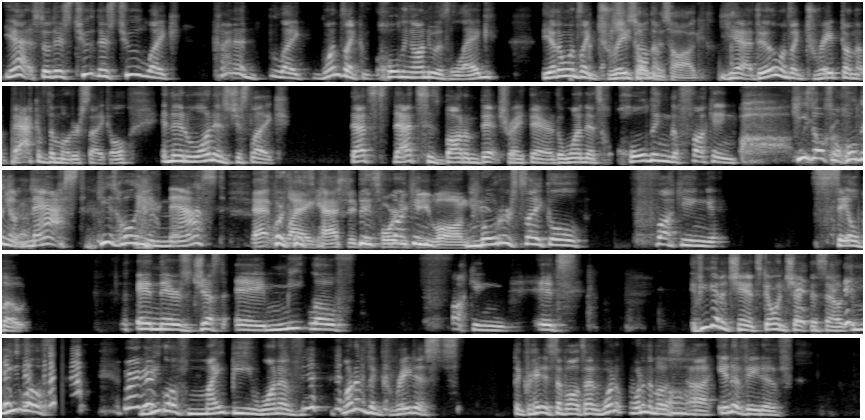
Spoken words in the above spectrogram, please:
Yeah, so there's two, there's two like kind of like one's like holding onto his leg, the other one's like draped She's on the his hog. yeah, the other one's like draped on the back of the motorcycle, and then one is just like. That's that's his bottom bitch right there. The one that's holding the fucking oh, He's also holding a mast. He's holding a mast That flag this- has to be 40 feet long. motorcycle fucking sailboat. And there's just a meatloaf fucking it's if you get a chance, go and check this out. Meatloaf Meatloaf might be one of one of the greatest the greatest of all time. One one of the most Oh. uh, innovative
